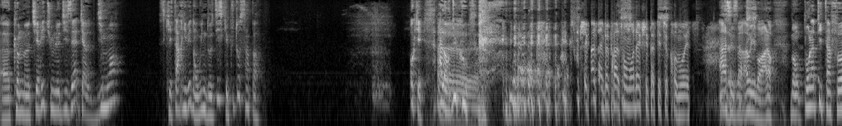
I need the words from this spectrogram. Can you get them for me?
euh, comme Thierry, tu me le disais, tiens, dis-moi ce qui est arrivé dans Windows 10 qui est plutôt sympa. Ok, alors du coup... je sais pas, c'est à peu près à ce moment-là que je suis passé sur Chrome OS. Ah c'est ça. Ah oui bon alors bon pour la petite info,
